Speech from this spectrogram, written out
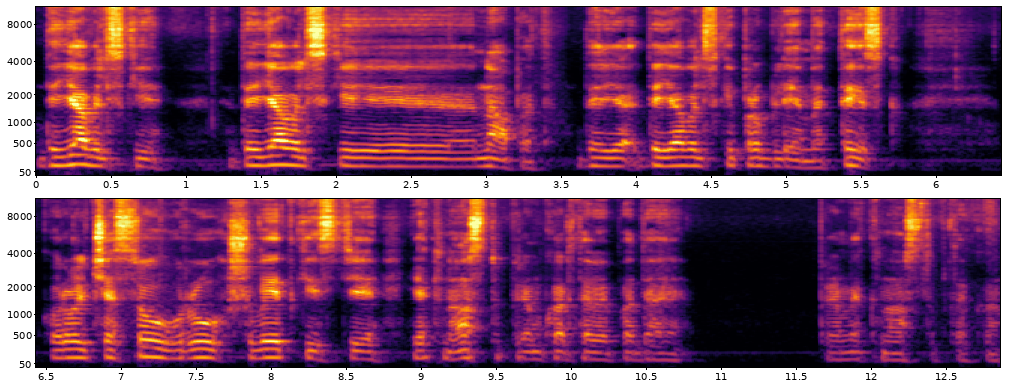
Диявольський, диявольський е, напад, диявольські проблеми, тиск. Король часов, рух, швидкість, е, як наступ, прям карта випадає. Прям як наступ така.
